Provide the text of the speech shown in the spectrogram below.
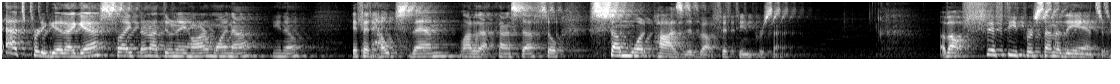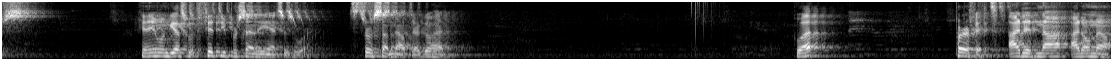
that's pretty good, I guess. Like, they're not doing any harm. Why not? You know, if it helps them, a lot of that kind of stuff. So, somewhat positive, about 15% about 50% of the answers. Can anyone guess what 50% of the answers were? Let's throw something out there. Go ahead. What? Perfect. I did not, I don't know.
